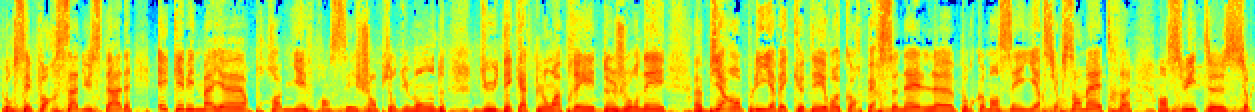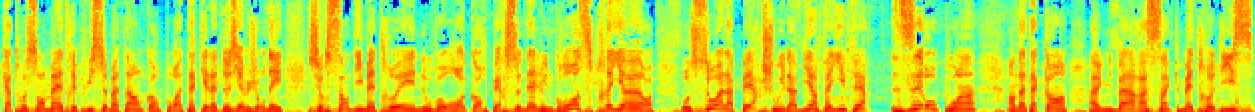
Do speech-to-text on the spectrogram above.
pour ses forçats du stade. Et Kevin Mayer, premier français champion du monde du décathlon après deux journées euh, bien remplies avec des records personnels euh, pour commencer hier sur 100 mètres, ensuite euh, sur 400 mètres et puis ce matin encore pour attaquer la deuxième journée sur 110 mètres. Et nouveau record personnel, une grosse frayeur au saut à la perche où il a bien failli faire zéro point en attaquant à une barre à 5 mètres 10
